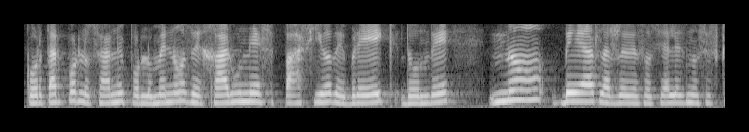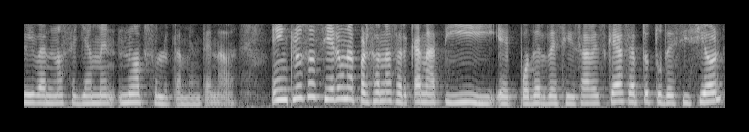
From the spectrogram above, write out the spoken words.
cortar por lo sano y por lo menos dejar un espacio de break donde no veas las redes sociales, no se escriban, no se llamen, no absolutamente nada. E incluso si era una persona cercana a ti eh, poder decir, ¿sabes qué? Acepto tu decisión,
